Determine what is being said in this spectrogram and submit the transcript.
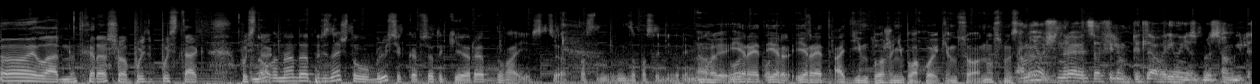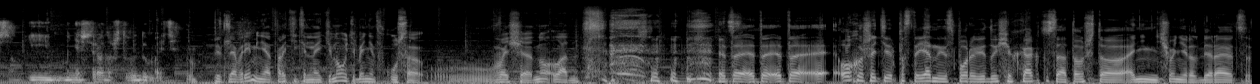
Ой, ладно, хорошо, пусть, пусть так. Пусть Но так. надо признать, что у Брюсика все-таки Red 2 есть э, за последнее время. Ну, и, Red, и, и Red 1 тоже неплохое кинцо. Ну, в смысле... А мне очень нравится фильм «Петля времени» с Брюсом Уиллисом. И мне все равно, что вы думаете. «Петля времени» — отвратительное кино, у тебя нет вкуса. Вообще, ну ладно. это, это, это... Э, ох уж эти постоянные споры ведущих «Кактуса» о том, что они ничего не разбираются.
